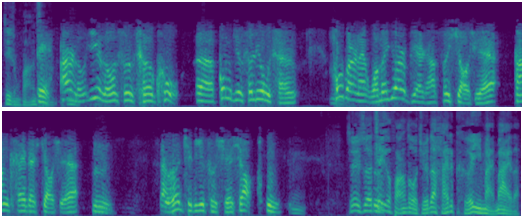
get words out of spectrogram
这种房子。对，二楼一楼是车库，呃，共计是六层。后边呢，我们院边上是小学，刚开的小学，嗯，沈河区的一所学校，嗯嗯。所以说这个房子我觉得还是可以买卖的。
